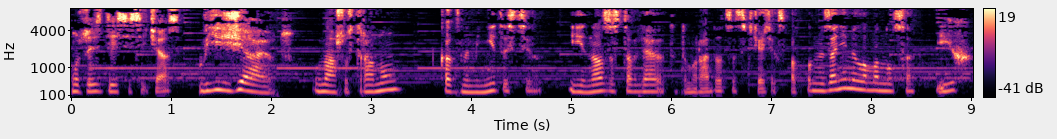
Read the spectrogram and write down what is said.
уже здесь и сейчас въезжают в нашу страну как знаменитости, и нас заставляют этому радоваться, встречать их с поклонами. За ними ломанутся их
